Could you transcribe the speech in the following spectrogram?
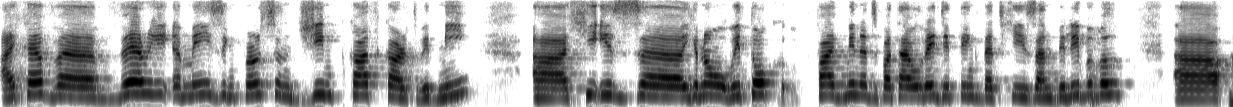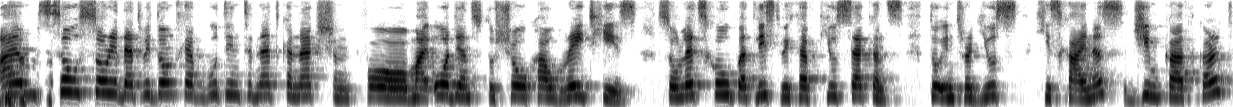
I have a very amazing person, Jim Cathcart, with me. Uh, he is, uh, you know, we talk five minutes, but I already think that he is unbelievable. Uh, I am so sorry that we don't have good internet connection for my audience to show how great he is. So let's hope at least we have few seconds to introduce His Highness Jim Cathcart,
